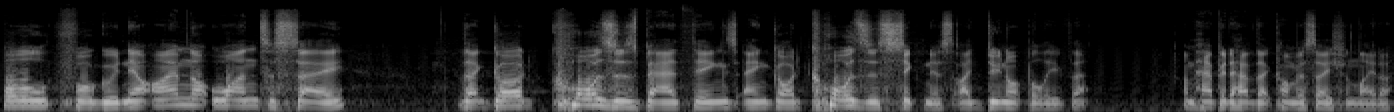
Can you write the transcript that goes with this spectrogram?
all for good. Now, I'm not one to say that God causes bad things and God causes sickness. I do not believe that. I'm happy to have that conversation later.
